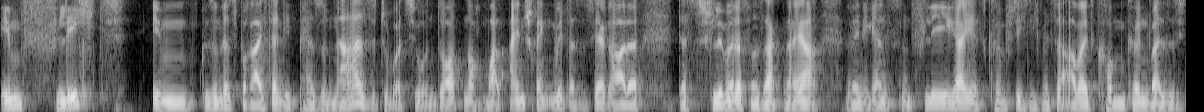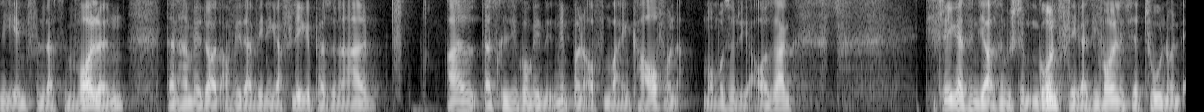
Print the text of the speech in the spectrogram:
Impfpflicht im Gesundheitsbereich dann die Personalsituation dort nochmal einschränken wird. Das ist ja gerade das Schlimme, dass man sagt, naja, wenn die ganzen Pfleger jetzt künftig nicht mehr zur Arbeit kommen können, weil sie sich nicht impfen lassen wollen, dann haben wir dort auch wieder weniger Pflegepersonal. All das Risiko nimmt man offenbar in Kauf und man muss natürlich auch sagen, die Pfleger sind ja aus einem bestimmten Grund Pfleger. Sie wollen es ja tun. Und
